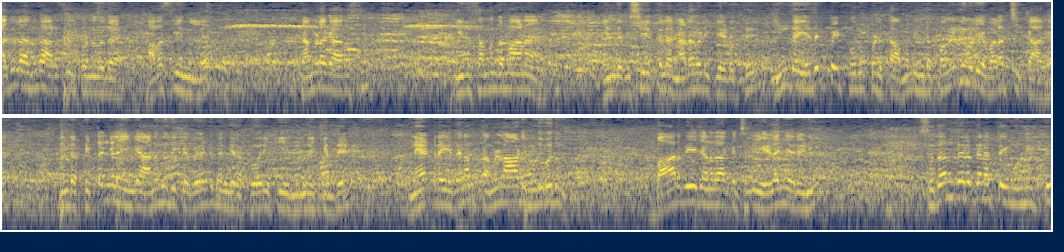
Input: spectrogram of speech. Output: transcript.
அதில் வந்து அரசியல் பண்ணுவது அவசியம் இல்லை. தமிழக அரசும் இது சம்பந்தமான இந்த விஷயத்தில் நடவடிக்கை எடுத்து இந்த எதிர்ப்பை பொருட்படுத்தாமல் இந்த பகுதியினுடைய வளர்ச்சிக்காக இந்த திட்டங்களை இங்கே அனுமதிக்க வேண்டும் என்கிற கோரிக்கையை முன்வைக்கின்றேன். நேற்றைய தினம் தமிழ்நாடு முழுவதும் பாரதிய ஜனதா கட்சியின் இளைஞரணி சுதந்திர தினத்தை முன்னிட்டு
